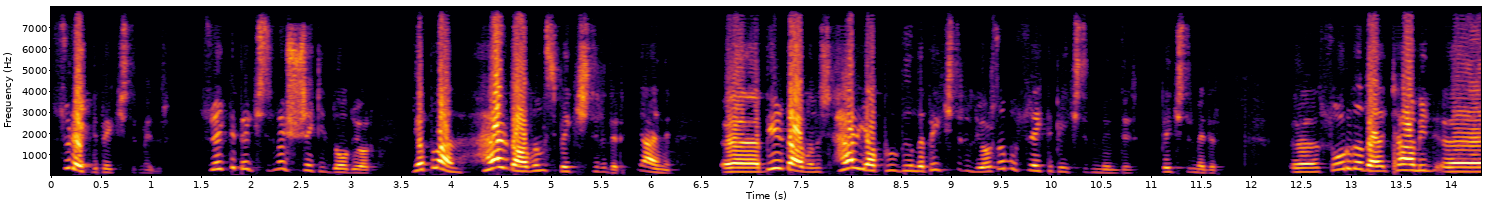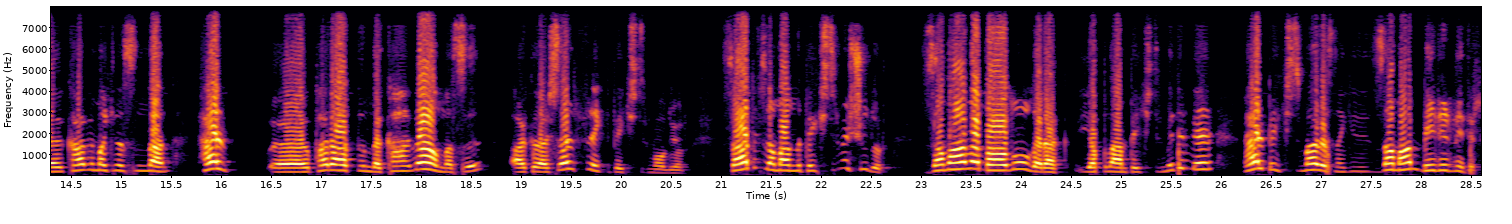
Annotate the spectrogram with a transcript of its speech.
Sürekli pekiştirmedir. Sürekli pekiştirme şu şekilde oluyor. Yapılan her davranış pekiştirilir. Yani e, bir davranış her yapıldığında pekiştiriliyorsa bu sürekli pekiştirilmelidir. Pekiştirmedir. E, soruda da Kamil e, kahve makinesinden her e, para attığında kahve alması arkadaşlar sürekli pekiştirme oluyor. Sabit zamanlı pekiştirme şudur. Zamana bağlı olarak yapılan pekiştirmedir ve her pekiştirme arasındaki zaman belirlidir.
